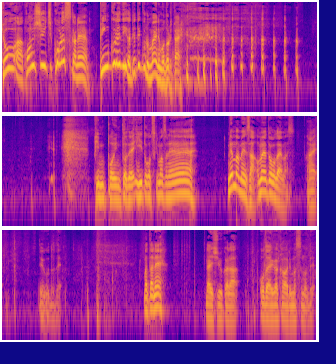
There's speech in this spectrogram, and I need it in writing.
今日は今週一これっすかね。ピンクレディーが出てくる前に戻りたい。ピンポイントでいいとこつきますね。メンマメンさんおめでとうございます。はい。ということで。またね、来週からお題が変わりますので、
